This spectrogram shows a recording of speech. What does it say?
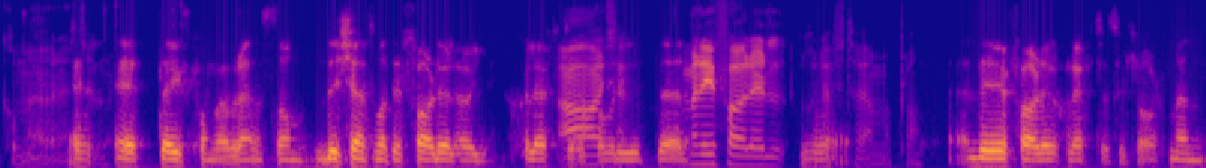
Kom överens till. 1x kom överens om. Det känns som att det är fördel höj. Skellefteå ja, är favoriter. Men det är fördel Skellefteå hemmaplan. Det är fördel Skellefteå såklart, men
